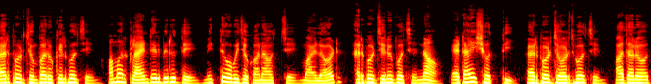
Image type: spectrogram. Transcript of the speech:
এরপর জুম্পার উকিল বলছে, আমার ক্লায়েন্টের বিরুদ্ধে মিথ্যে অভিযোগ আনা হচ্ছে মাই লর্ড এরপর জিনুক বলছে, না, এটাই সত্যি। এরপর জর্জ বলছে, আদালত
